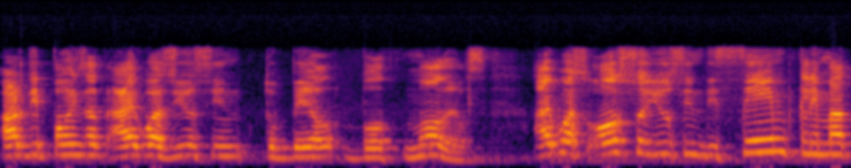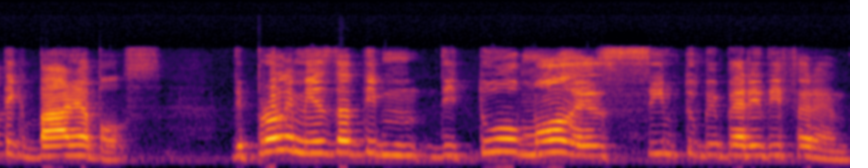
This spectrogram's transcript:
are the points that I was using to build both models. I was also using the same climatic variables. The problem is that the, the two models seem to be very different.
